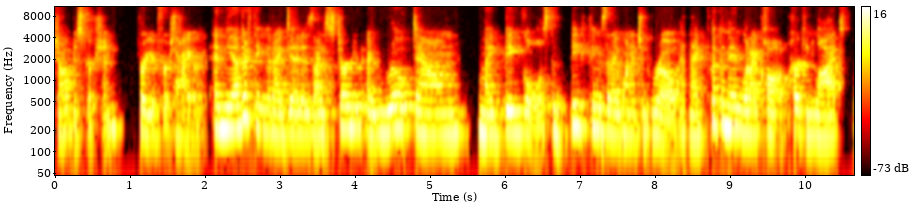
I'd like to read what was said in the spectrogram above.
job description for your first hire. And the other thing that I did is I started, I wrote down my big goals, the big things that I wanted to grow, and I put them in what I call a parking lot.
